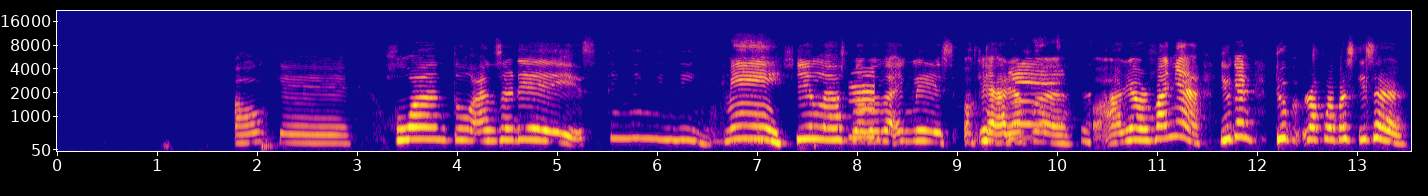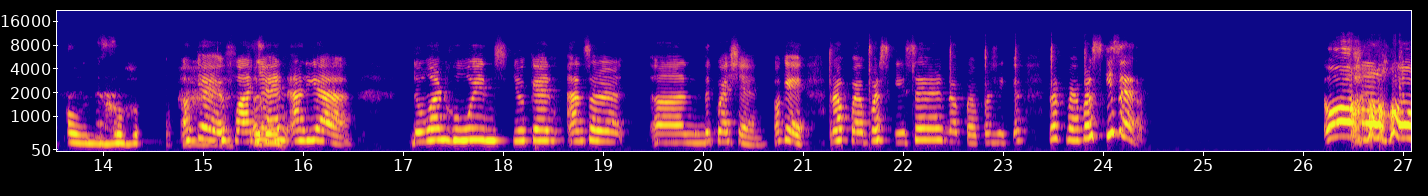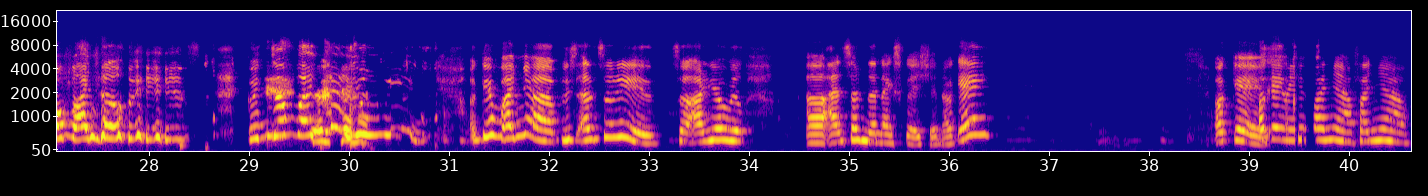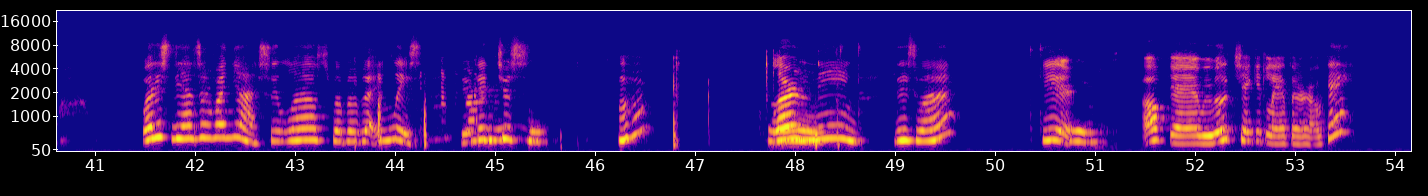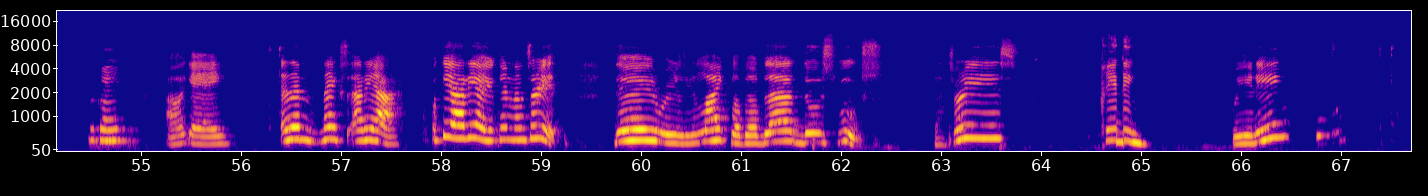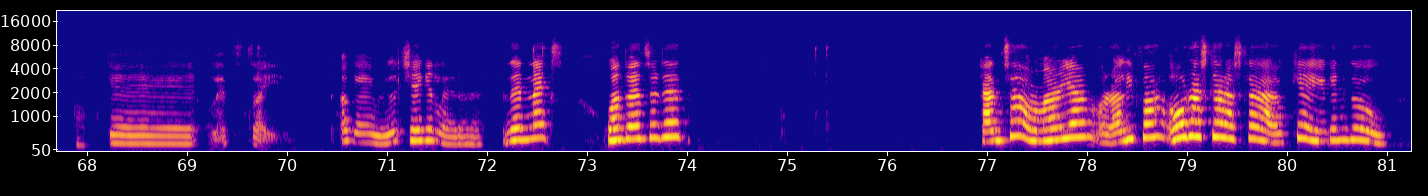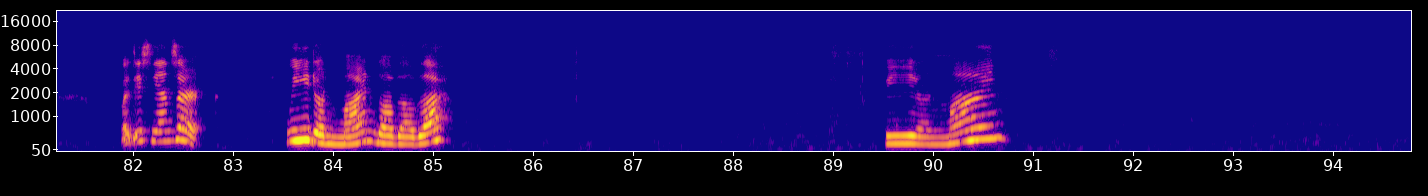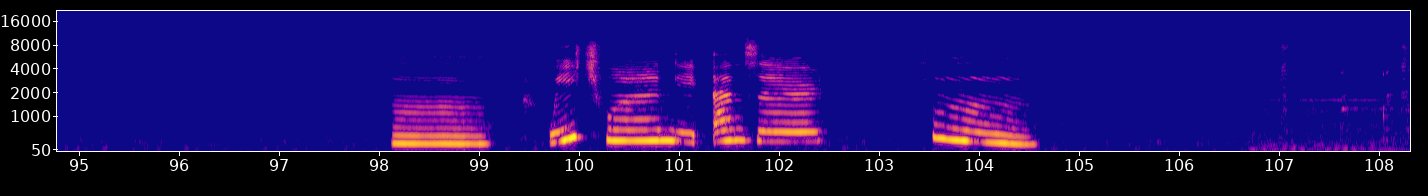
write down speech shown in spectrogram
Okay. Who want to answer this? Ding, ding, ding, ding. Me. She loves blah, blah, blah English. Okay, Arya first. Arya or Fanya? You can do rock, paper, scissors. Oh no. Okay, Fanya Okay. and Arya. The one who wins, you can answer uh, the question. Okay, rock, paper, scissors, rock, paper, scissors, rock, paper, scissors. Oh, Fanya wins. Good job, Fanya. You win. Okay, Fanya, please answer it. So Arya will uh, answer the next question, okay? Okay. Okay, okay, Fanya, Fanya. What is the answer, Fanya? She loves blah blah blah English. You can choose Mhm. learning. This one? Here. Okay, we will check it later, okay? Okay. Okay. And then next, Arya. Okay, Arya, you can answer it. They really like blah blah blah those books. The answer is Reading. reading. Okay, let's try it. Okay, we will check it later. And then next, who want to answer that? Kansa or Mariam or Alifa? Oh, Raska, Raska. Okay, you can go. What is the answer? We don't mind blah blah blah. We don't mind. Hmm. Which one the answer? Hmm.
